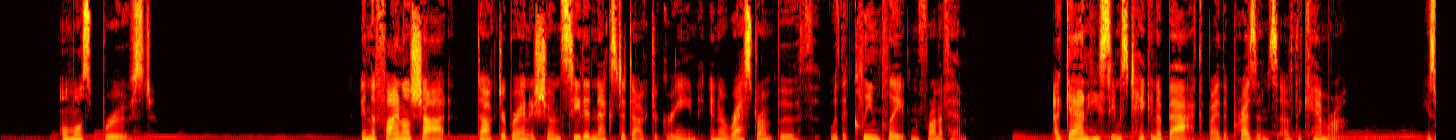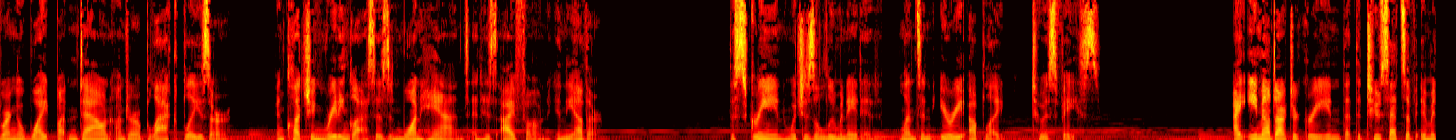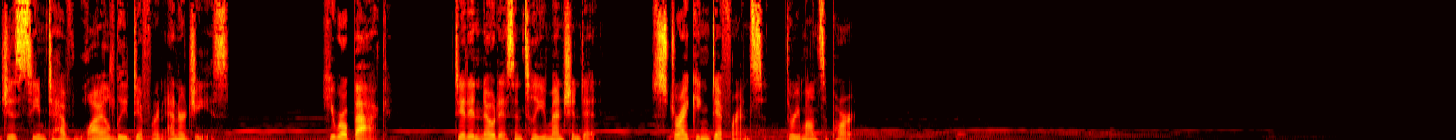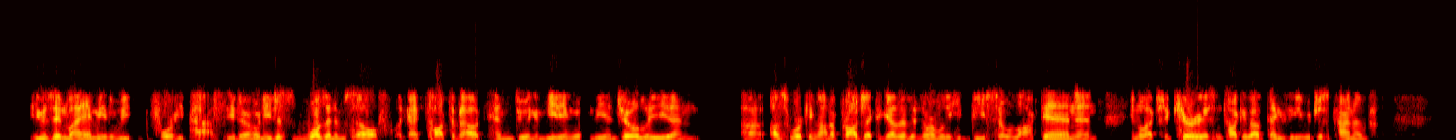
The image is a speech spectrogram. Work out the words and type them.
almost bruised. In the final shot, Dr. Brandt is shown seated next to Dr. Green in a restaurant booth with a clean plate in front of him. Again, he seems taken aback by the presence of the camera. He's wearing a white button down under a black blazer and clutching reading glasses in one hand and his iPhone in the other. The screen, which is illuminated, lends an eerie uplight to his face. I emailed Dr. Green that the two sets of images seem to have wildly different energies. He wrote back didn't notice until you mentioned it. Striking difference, three months apart. He was in Miami the week before he passed, you know, and he just wasn't himself. Like I talked about him doing a meeting with me and Jolie and uh, us working on a project together that normally he'd be so locked in and intellectually curious and talking about things and he would just kind of,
